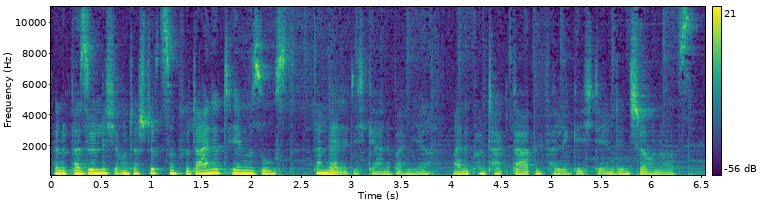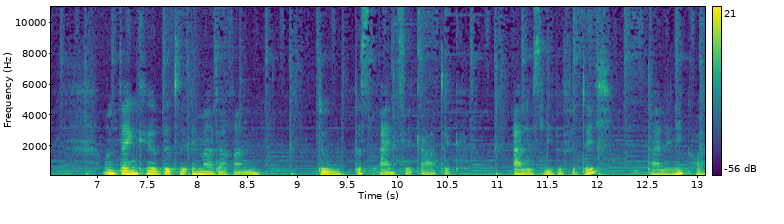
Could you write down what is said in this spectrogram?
Wenn du persönliche Unterstützung für deine Themen suchst, dann melde dich gerne bei mir. Meine Kontaktdaten verlinke ich dir in den Show Notes. Und denke bitte immer daran, du bist einzigartig. Alles Liebe für dich, deine Nicole.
